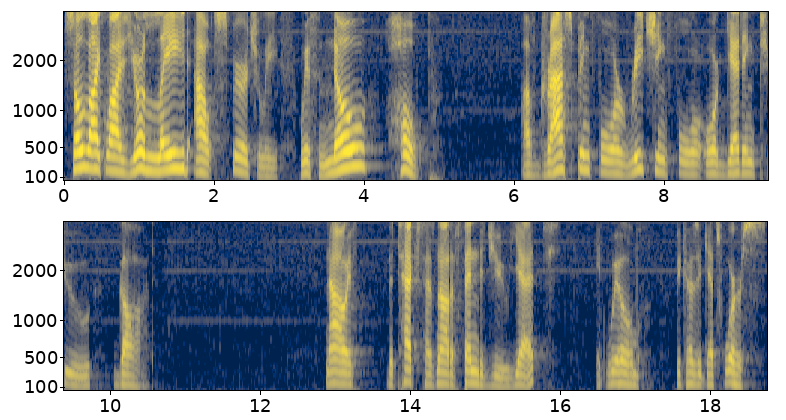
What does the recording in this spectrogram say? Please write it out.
So, likewise, you're laid out spiritually with no hope of grasping for, reaching for, or getting to God. Now, if the text has not offended you yet, it will because it gets worse.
